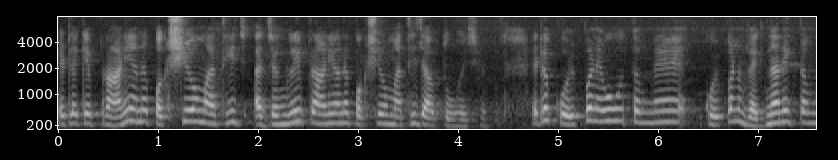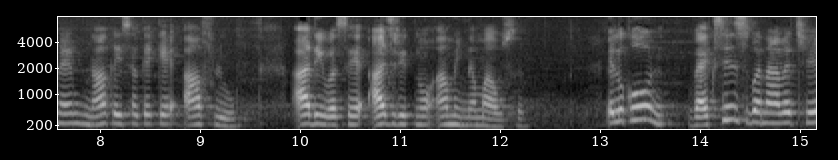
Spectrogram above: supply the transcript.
એટલે કે પ્રાણી અને પક્ષીઓમાંથી જ, આ જંગલી પ્રાણીઓ અને પક્ષીઓમાંથી જ આવતું હોય છે. એટલે કોઈપણ એવું તમને કોઈપણ વૈજ્ઞાનિક તમને એમ ના કહી શકે કે આ ફ્લૂ આ દિવસે આ જ રીતનો આ મહિનામાં આવશે. એ લોકો વેક્સિન્સ બનાવે છે,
